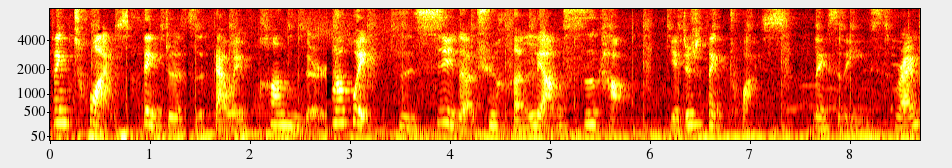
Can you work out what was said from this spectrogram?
think twice，think 这个词改为 ponder，它会仔细的去衡量思考，也就是 think twice 类似的意思，right？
